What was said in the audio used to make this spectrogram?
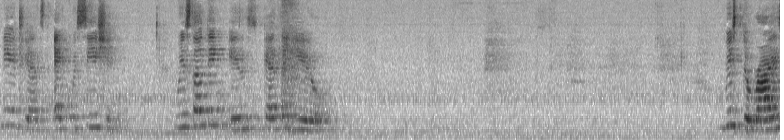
nutrient acquisition, resulting in better yield. With the right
